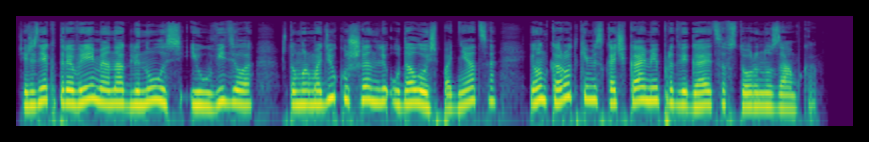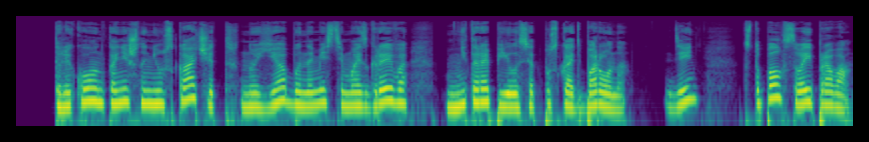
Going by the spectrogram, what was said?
Через некоторое время она оглянулась и увидела, что Мармадюку Шенли удалось подняться, и он короткими скачками продвигается в сторону замка. Далеко он, конечно, не ускачет, но я бы на месте Майсгрейва не торопилась отпускать барона. День вступал в свои права.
